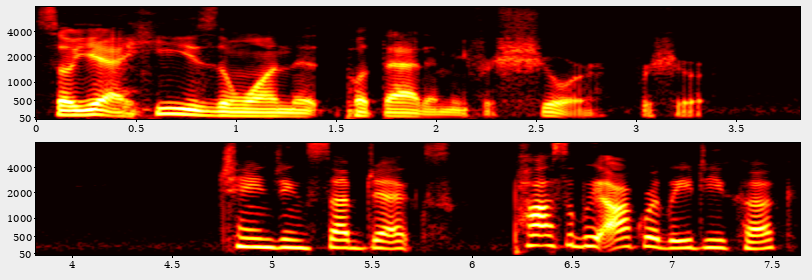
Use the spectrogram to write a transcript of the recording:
So yeah, he's the one that put that in me for sure, for sure. Changing subjects, possibly awkwardly. Do you cook?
